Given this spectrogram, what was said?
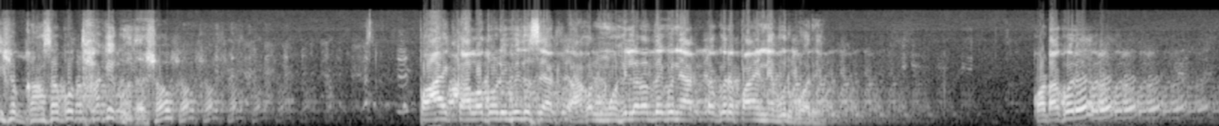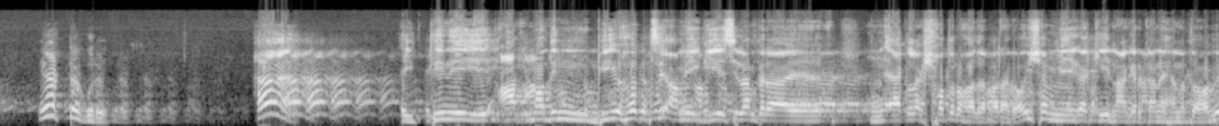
এইসব গাঁজা থাকে কোথায় সব? পায়ে কালো দড়ি বেঁধেছে একটা। এখন মহিলারা দেখবেন একটা করে পায়ে নেবুর পরে। কটা করে? একটা করে। হ্যাঁ। এই তিন এই আট ন দিন বিয়ে হচ্ছে আমি গিয়েছিলাম প্রায় এক লাখ সতেরো হাজার টাকা। ওই সব মেয়েগা কি নাকের কানে হেনাতে হবে?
